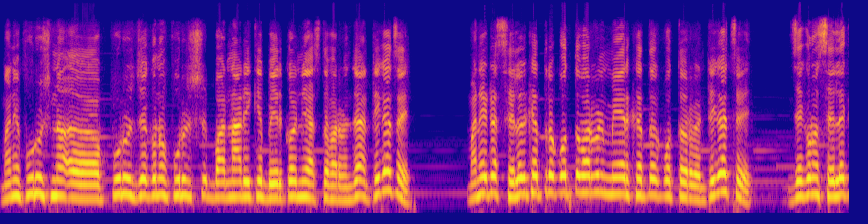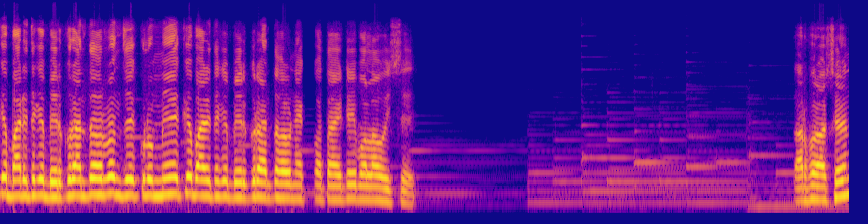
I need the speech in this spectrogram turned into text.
মানে পুরুষ না পুরুষ যে কোনো পুরুষ বা নারীকে বের করে নিয়ে আসতে পারবেন, জানেন, ঠিক আছে? মানে এটা ছেলের ক্ষেত্রে করতে পারবেন, মেয়ের ক্ষেত্রে করতে পারবেন, ঠিক আছে? যে কোনো ছেলেকে বাড়ি থেকে বের করে আনতে পারবেন, যে কোনো মেয়েকে বাড়ি থেকে বের করে আনতে পারবেন, এক কথা, এটাই বলা হয়েছে। তারপর আসেন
